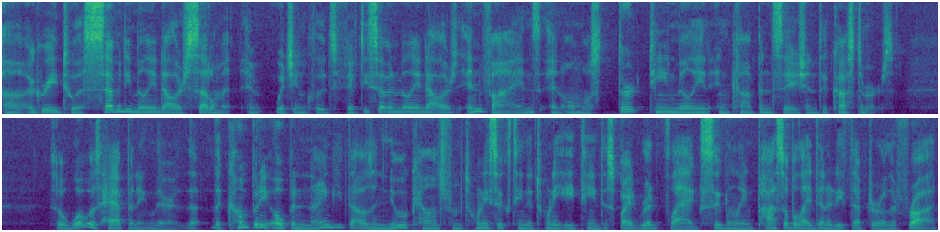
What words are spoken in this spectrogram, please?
uh, agreed to a $70 million settlement, which includes $57 million in fines and almost 13 million in compensation to customers. So what was happening there? The, the company opened 90,000 new accounts from 2016 to 2018 despite red flags signaling possible identity theft or other fraud.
